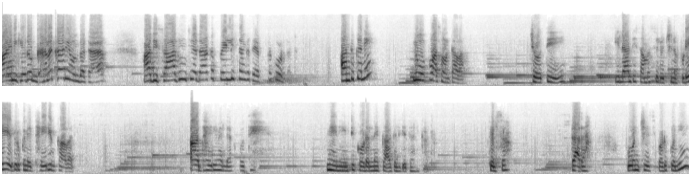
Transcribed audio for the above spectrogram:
ఆయనకి ఏదో ఘనకార్యం ఉందట. అది సాధించేదాకా పెళ్ళి సంగతి ఎత్తకూడదట. అందుకని నువ్వు ఉపవాసం ఉంటావా? జ్యోతి ఇలాంటి సమస్యలు వచ్చినప్పుడే ఎదుర్కొనే ధైర్యం కావాలి. ఆ ధైర్యం లేకపోతే నేను ఇంటి కోడల్నే కాగలిగేదాన్ని కాదు. తెలుసా? దారా ఫోన్ చేసి పడుకొని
